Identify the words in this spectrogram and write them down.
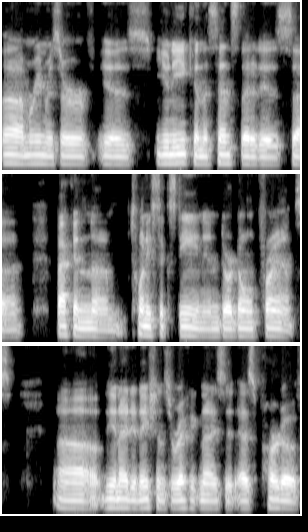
uh, Marine Reserve is unique in the sense that it is uh, back in um, 2016 in Dordogne, France. Uh, the United Nations recognized it as part of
